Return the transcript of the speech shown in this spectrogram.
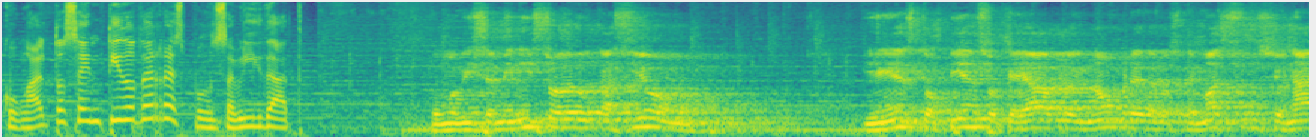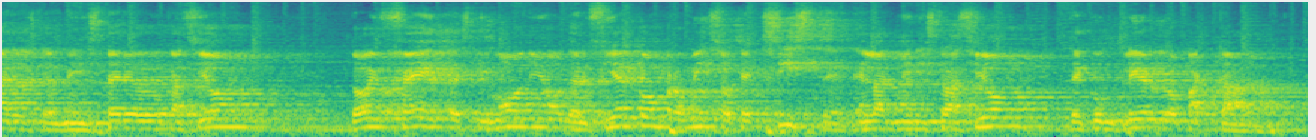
con alto sentido de responsabilidad. Como viceministro de Educación, y en esto pienso que hablo en nombre de los demás funcionarios del Ministerio de Educación, Doy fe y testimonio del fiel compromiso que existe en la administración de cumplir lo pactado.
